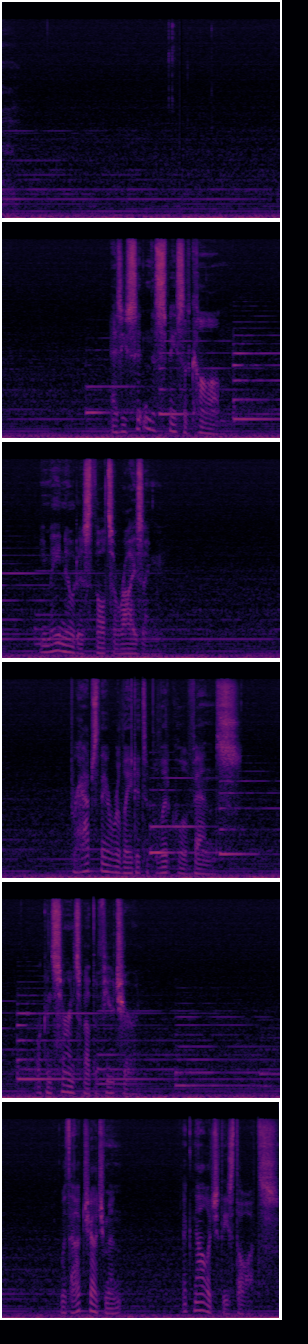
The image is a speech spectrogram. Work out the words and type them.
As you sit in this space of calm, you may notice thoughts arising. Perhaps they are related to political events or concerns about the future. Without judgment, acknowledge these thoughts.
